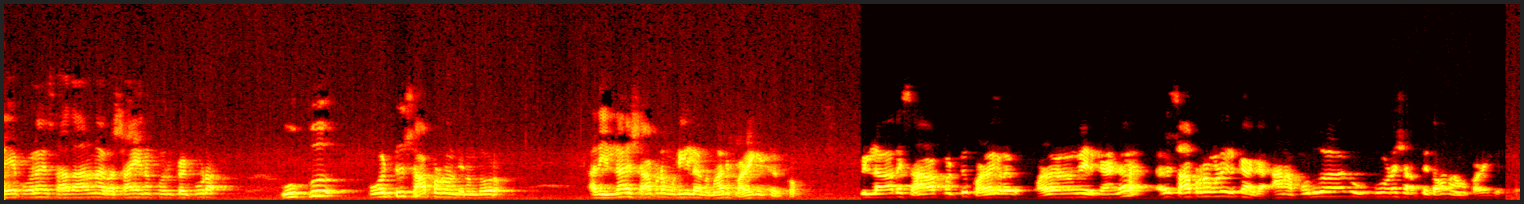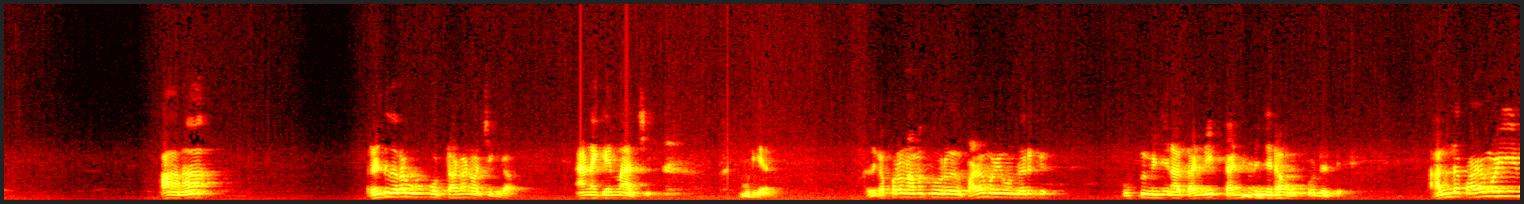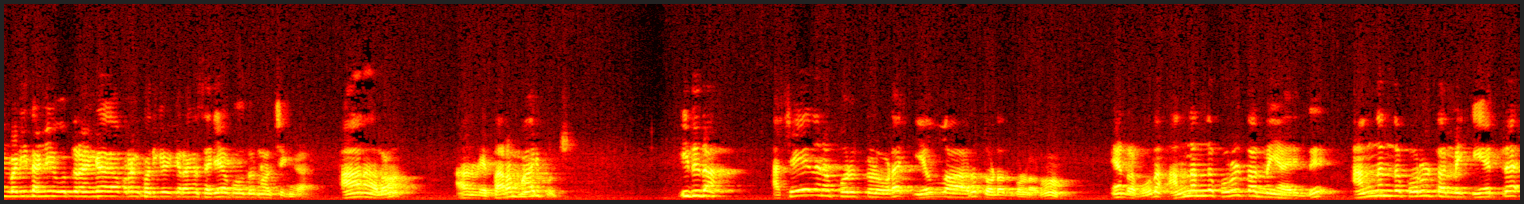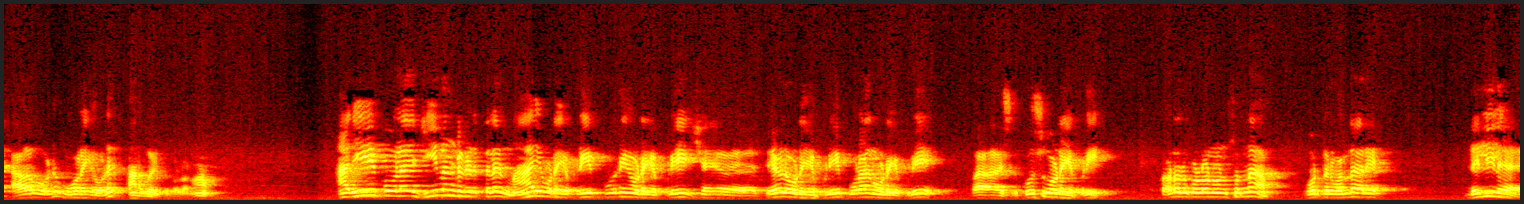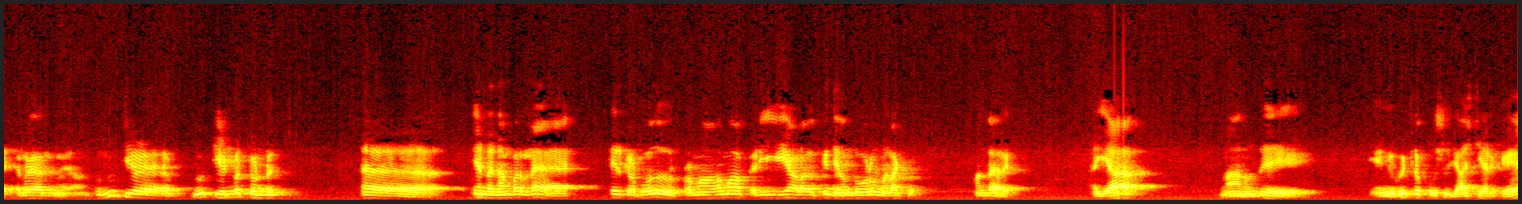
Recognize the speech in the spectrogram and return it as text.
அதே போல சாதாரண ரசாயன பொருட்கள் கூட உப்பு போட்டு சாப்பிடுறோம் தினந்தோறும். அது இல்லாத சாப்பிட முடியல அந்த மாதிரி பழகிட்டு இருக்கோம். இல்லாத சாப்பிட்டு பழகிற பழகிறவங்க இருக்காங்க அது சாப்பிட்றவங்களும் இருக்காங்க. ஆனா பொதுவாக உப்போட சாப்பிட்டு தான் நாம பழகிருக்கோம் ஆனா ரெண்டு தடவை உப்பு போட்டாங்கன்னு வச்சுங்க அன்னைக்கு என்ன ஆச்சு? முடியாது. அதுக்கப்புறம் நமக்கு ஒரு பழமொழி ஒண்ணு இருக்கு. உப்பு மிஞ்சினா தண்ணி தண்ணி மிஞ்சினா உப்புன்னு இருக்கு. அந்த பழமொழியின்படி தண்ணி ஊத்துறாங்க அப்புறம் கொதிக்க வைக்கிறாங்க சரியா போகுதுன்னு வச்சுங்க. ஆனாலும் அதனுடைய தரம் மாறி போச்சு. இதுதான். அசேதன பொருட்களோட எவ்வாறு தொடர்பு கொள்ளணும் என்ற போது அந்தந்த பொருள் தன்மையை அறிந்து அந்தந்த பொருள் தன்மைக்கு ஏற்ற அளவோடு முறையோடு அனுபவித்துக் கொள்ளணும். அதே போல ஜீவன்களிடத்துல நாயோட எப்படி பூனையோட எப்படி சே- தேளோட எப்படி புறானோட எப்படி கொசுவோட எப்படி தொடர்பு கொள்ளணும்னு சொன்னா ஒருத்தர் வந்தார். டெல்லியில் நூற்றி நூற்றி எண்பத்தொன்று எண்பத்தொன்னு என்ற நம்பரில் இருக்கிற போது ஒரு பிரமாதமாக பெரிய அளவுக்கு தினந்தோறும் நடக்கும். வந்தார். ஐயா நான் வந்து எங்கள் வீட்டில் கொசு ஜாஸ்தியாக இருக்கு.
